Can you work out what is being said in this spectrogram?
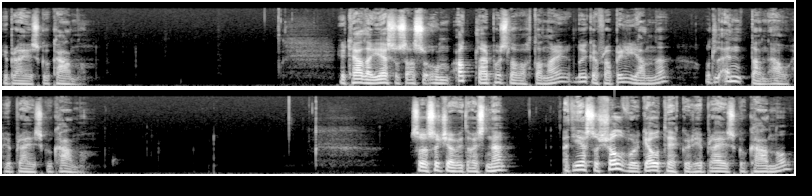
hebraisk kanon. Her talar Jesus altså om allar pyslavattanar, lykka fra byrjanne og til endan av hebraisk kanon. Så sørger vi døysene at Jesus sjálfur gautekur hebreisk kanon,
